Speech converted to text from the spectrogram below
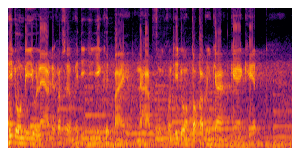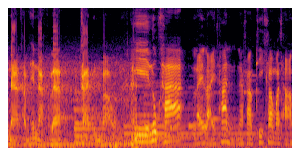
ที่ดวงดีอยู่แล้วเนี่ยก็เสริมให้ดียิ่งขึ้นไปนะครับ ส่วนคนที่ดวงตกก็เป็นการแก้เคล็ดนะทำให้หนักและกลายเป็นเบา มีลูกค้าหลาย ๆ ท่านนะครับ ที่เข้ามาถาม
